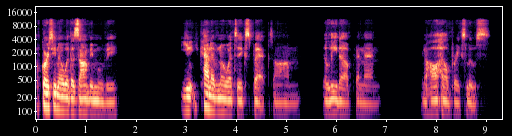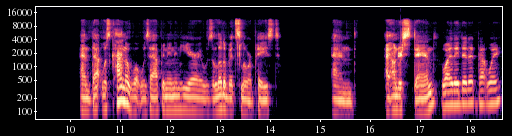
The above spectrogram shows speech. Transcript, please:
of course, you know, with a zombie movie, you, you kind of know what to expect. Um, the lead up and then you know, all hell breaks loose. And that was kind of what was happening in here. It was a little bit slower paced. And I understand why they did it that way.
